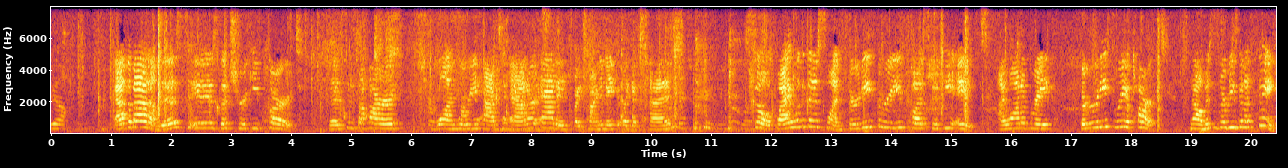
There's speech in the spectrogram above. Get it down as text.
Yeah. At the bottom, this is the tricky part. This is the hard one where we had to add our addends by trying to make it like a 10. So if I look at this one, 33 plus 58, I want to break 33 apart. Now, Mrs. Murphy's going to think,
